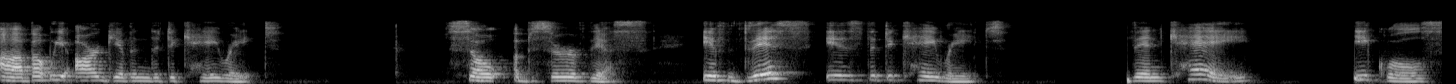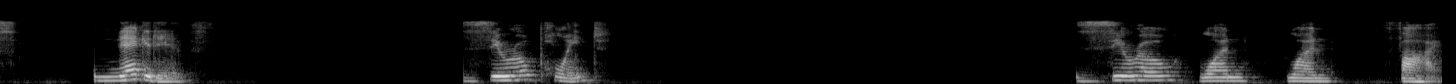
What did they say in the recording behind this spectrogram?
uh, but we are given the decay rate. So observe this. If this is the decay rate, then K equals negative 0 point zero one one five.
